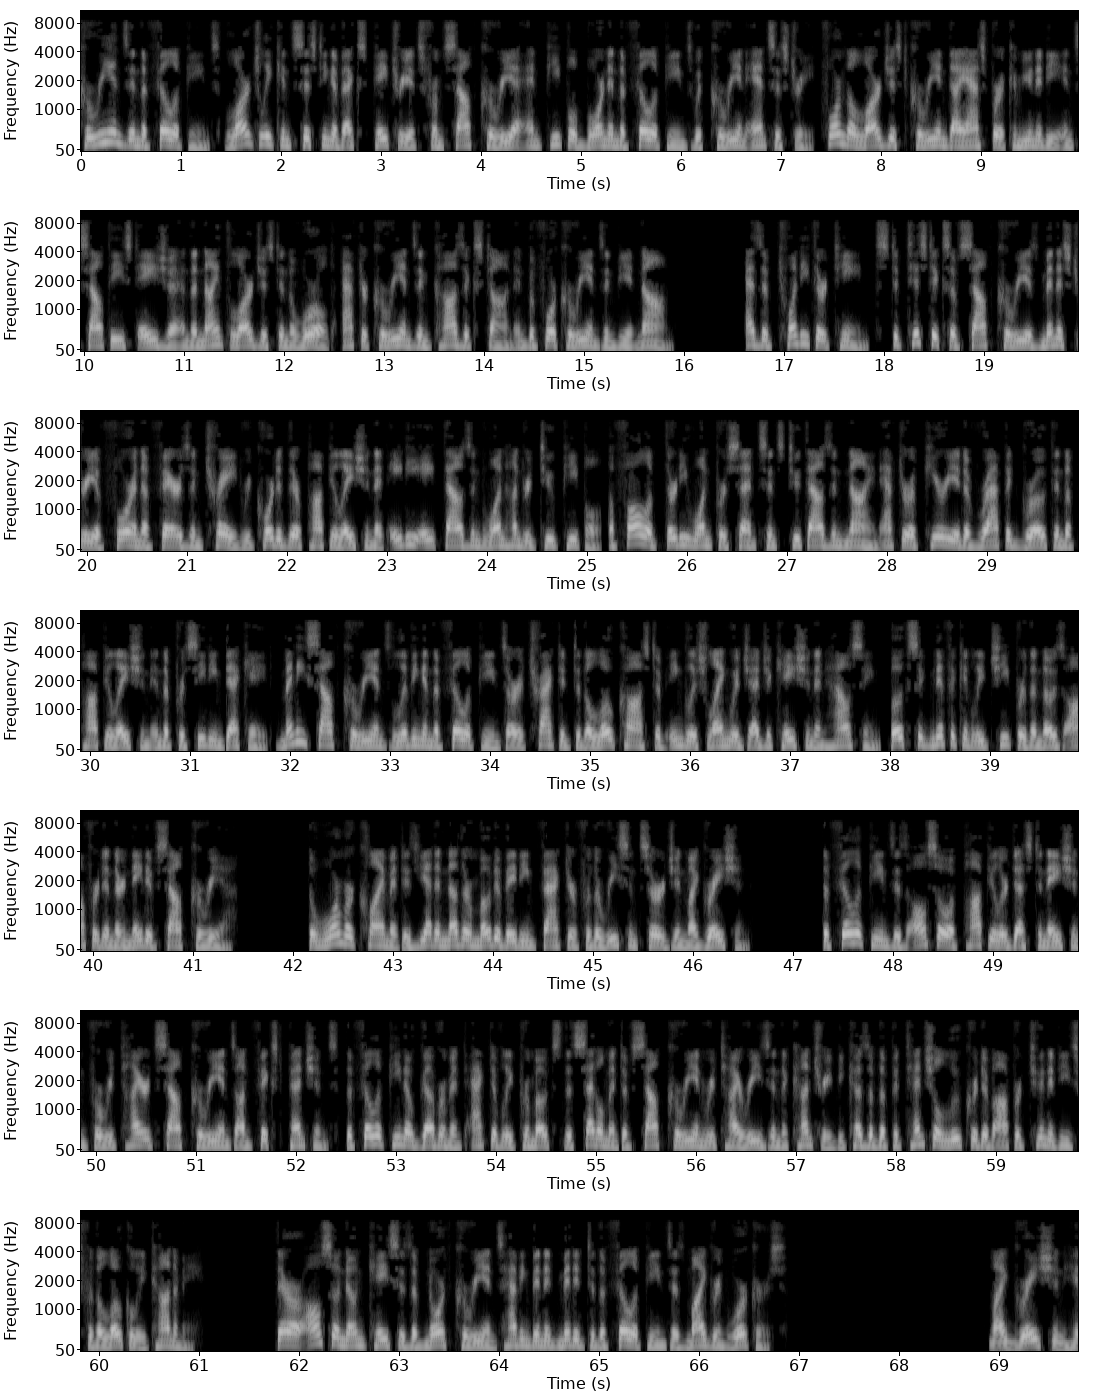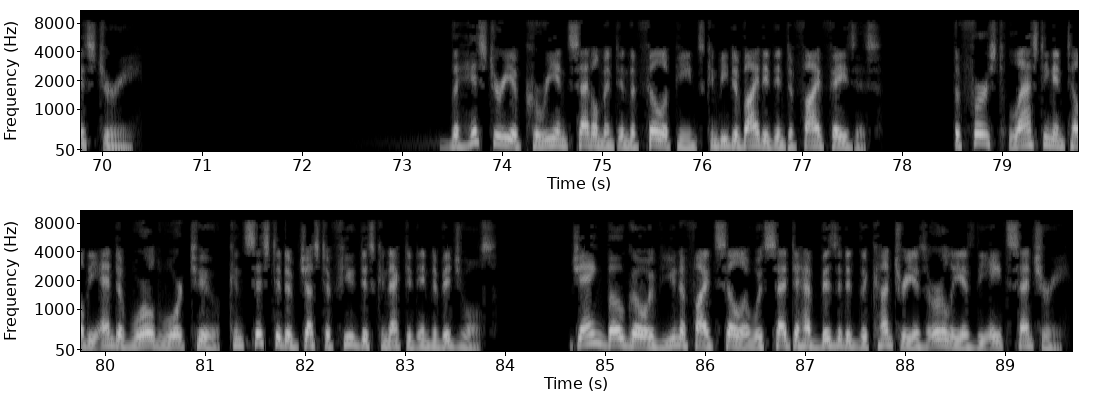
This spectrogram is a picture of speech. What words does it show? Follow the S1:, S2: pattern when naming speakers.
S1: Koreans in the Philippines, largely consisting of expatriates from South Korea and people born in the Philippines with Korean ancestry, form the largest Korean diaspora community in Southeast Asia and the ninth largest in the world, after Koreans in Kazakhstan and before Koreans in Vietnam. As of 2013, statistics of South Korea's Ministry of Foreign Affairs and Trade recorded their population at 88,102 people, a fall of 31% since 2009 after a period of rapid growth in the population in the preceding decade. Many South Koreans living in the Philippines are attracted to the low cost of English language education and housing, both significantly cheaper than those offered in their native South Korea. The warmer climate is yet another motivating factor for the recent surge in migration. The Philippines is also a popular destination for retired South Koreans on fixed pensions. The Filipino government actively promotes the settlement of South Korean retirees in the country because of the potential lucrative opportunities for the local economy. There are also known cases of North Koreans having been admitted to the Philippines as migrant workers. Migration history the history of Korean settlement in the Philippines can be divided into five phases. The first, lasting until the end of World War II, consisted of just a few disconnected individuals. Jang Bogo of Unified Silla was said to have visited the country as early as the 8th century.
